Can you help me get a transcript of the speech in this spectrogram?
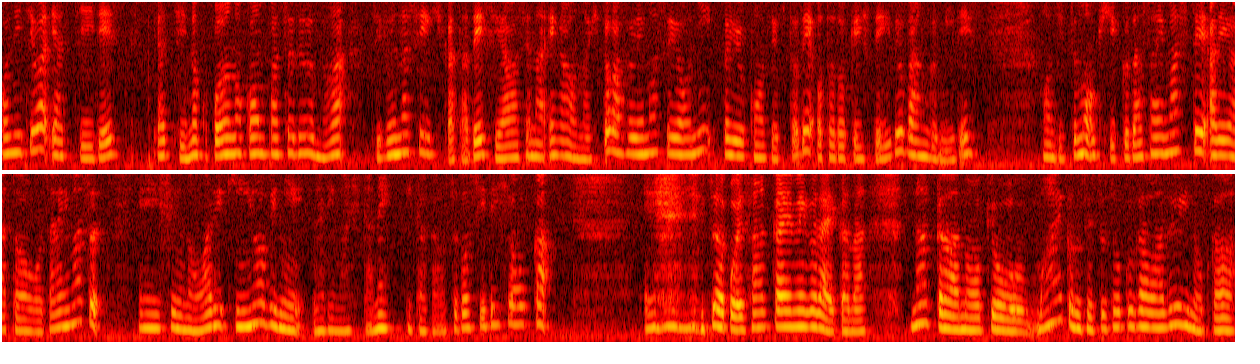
こんにちは、やっちーです。やっちーの心のコンパスルームは自分らしい生き方で幸せな笑顔の人が増えますようにというコンセプトでお届けしている番組です。本日もお聴きくださいましてありがとうございます。えー、週の終わり金曜日になりましたね。いかがお過ごしでしょうか。えー、実はこれ3回目ぐらいかな。なんかあの今日マイクの接続が悪いのか。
